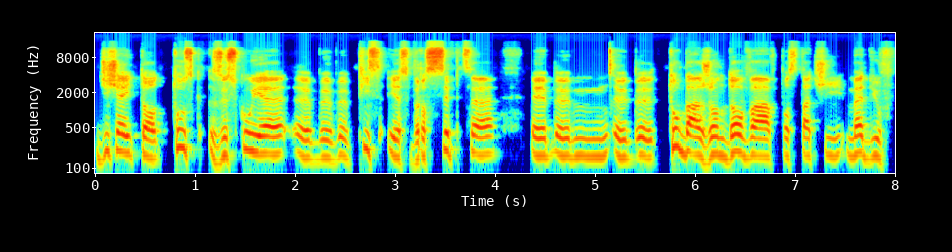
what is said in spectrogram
Dzisiaj to Tusk zyskuje, y, y, y, PiS jest w rozsypce, tuba rządowa w postaci mediów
